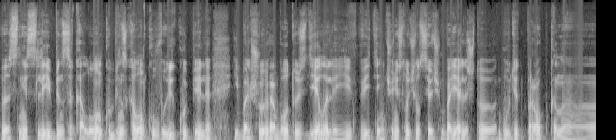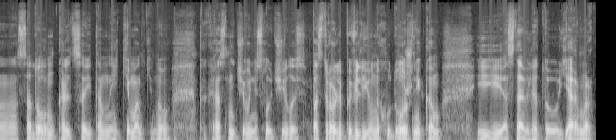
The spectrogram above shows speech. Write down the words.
э, снесли бензоколонку, бензоколонку выкупили и большую работу сделали. И, видите, ничего не случилось. Все очень боялись, что будет пробка на Садовом кольце и там на Якиманке. Но как раз ничего не случилось. Построили павильоны художникам и оставили эту ярмарку.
